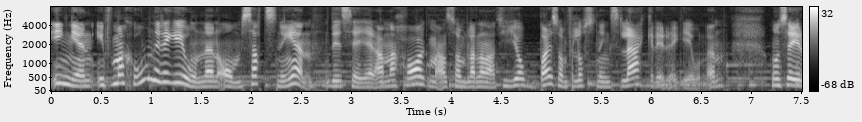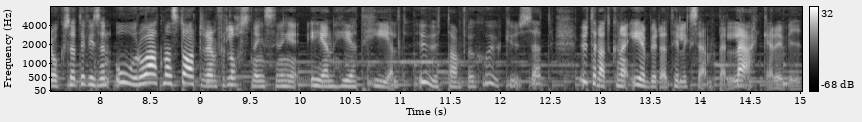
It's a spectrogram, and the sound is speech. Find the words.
ingen information i regionen om satsningen. Det säger Anna Hagman som bland annat jobbar som förlossningsläkare i regionen. Hon säger också att det finns en oro att man startar en förlossningsenhet helt utanför sjukhuset utan att kunna erbjuda till exempel läkare vid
